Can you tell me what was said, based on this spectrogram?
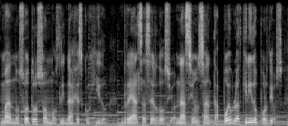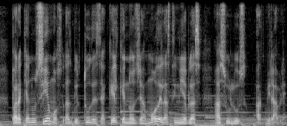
mas nosotros somos linaje escogido, real sacerdocio, nación santa, pueblo adquirido por Dios, para que anunciemos las virtudes de aquel que nos llamó de las tinieblas a su luz admirable.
